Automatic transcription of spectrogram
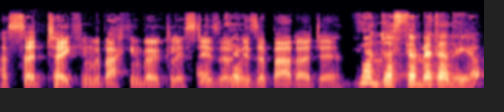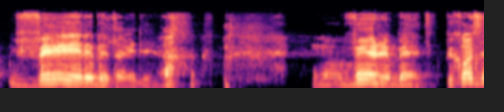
Has said taking the backing vocalist is a is a bad idea. Not just a bad idea, very bad idea. you know, very bad. Because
